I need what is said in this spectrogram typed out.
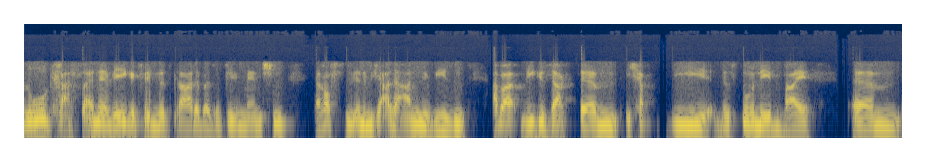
so krass seine Wege findet, gerade bei so vielen Menschen. Darauf sind wir nämlich alle angewiesen. Aber wie gesagt, ähm, ich habe die, das nur nebenbei, ähm,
